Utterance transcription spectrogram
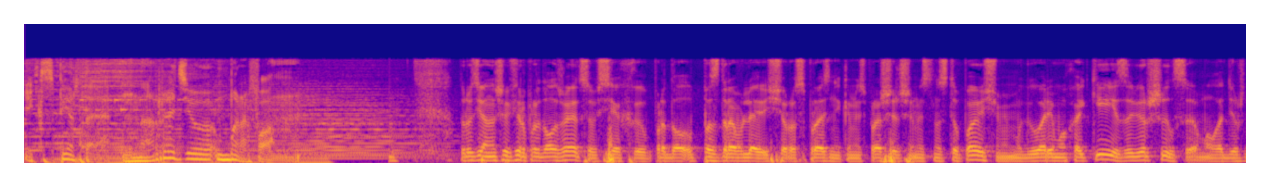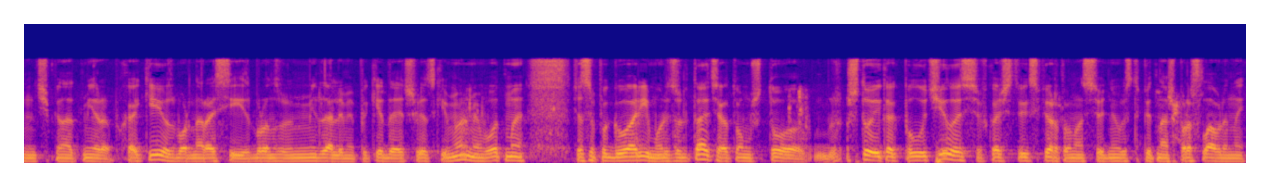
эксперта на радио Марафон. Друзья, наш эфир продолжается. Всех э, поздравляю еще раз с праздниками, с прошедшими, с наступающими. Мы говорим о хоккее. Завершился молодежный чемпионат мира по хоккею. Сборная России с бронзовыми медалями покидает шведский Мельми. Вот мы сейчас и поговорим о результате, о том, что, что и как получилось. В качестве эксперта у нас сегодня выступит наш прославленный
